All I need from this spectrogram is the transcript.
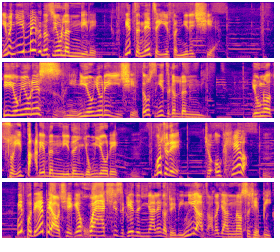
因为你每个人都是有能力的，你挣的这一份你的钱，你拥有的事业，你拥有的一切，都是你这个能力用了最大的能力能拥有的。嗯，我觉得就 OK 了。嗯，你不得不要去跟环起是跟人家两个对比，你要照到杨老师去比，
